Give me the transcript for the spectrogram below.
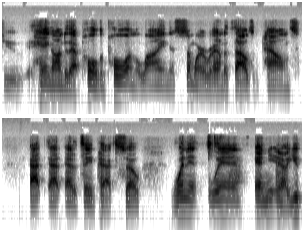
to hang on to that pole. The pole on the line is somewhere around a thousand pounds at, at, at its apex. So when it when and you know you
